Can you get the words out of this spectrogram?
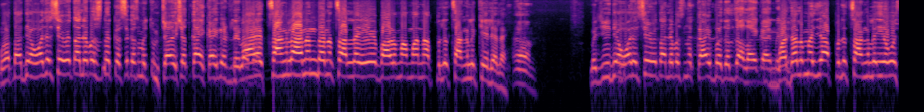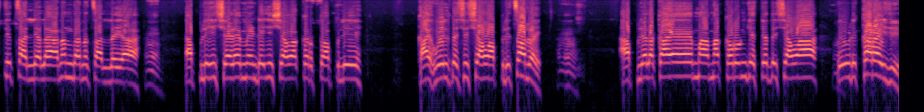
मग आता देवाच्या सेवेत आल्यापासून कसं कसं म्हणजे तुमच्या आयुष्यात काय काय बाबा? नाही चांगलं आनंदानं चाललंय हे बाळमामानं आपलं चांगलं केलेलं आहे हा. म्हणजे देवाच्या सेवेत आल्यापासून काय बदल झालाय काय म्हणजे? बदल म्हणजे आपलं चांगलं व्यवस्थित चाललेलं आहे आनंदानं चाललंय या हा. आपली ही शेळ्या मेंढ्याची सेवा करतो आपली काय होईल तशी सेवा आपली चालू आहे हा. आपल्याला काय मामा करून घेते ते सेवा एवढी करायची.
